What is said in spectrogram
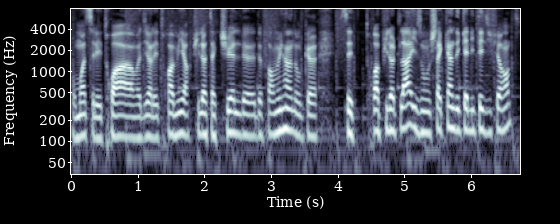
pour moi, c'est les trois, on va dire, les trois meilleurs pilotes actuels de, Formule 1. Donc, ces trois pilotes-là, ils ont chacun des qualités différentes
